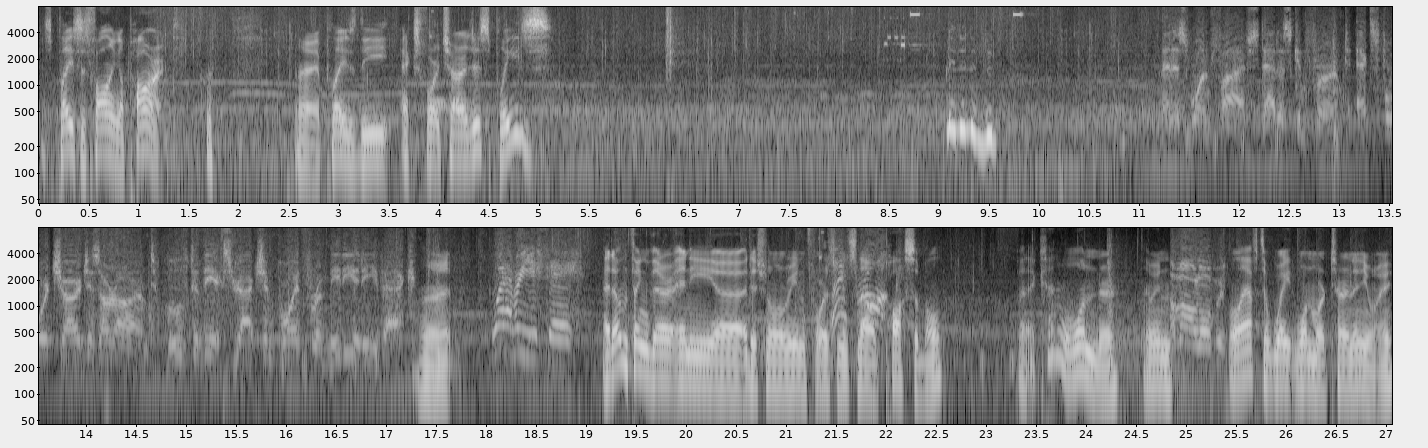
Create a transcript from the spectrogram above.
This place is falling apart. Alright, plays the X4 charges, please. Menace 1-5, status confirmed. X4 charges are armed. Move to the extraction point for immediate evac. Alright. Whatever you say. I don't think there are any uh, additional reinforcements now possible. But I kind of wonder. I mean, all over we'll have to wait one more turn anyway.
